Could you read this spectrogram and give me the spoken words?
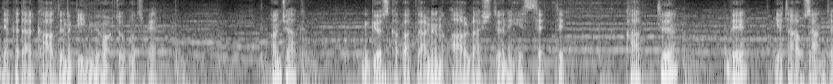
ne kadar kaldığını bilmiyordu Utbe. Ancak göz kapaklarının ağırlaştığını hissetti. Kalktı ve yatağa uzandı.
